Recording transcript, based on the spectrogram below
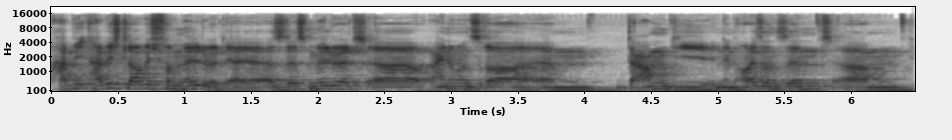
hab ich, hab ich glaube ich, von Mildred. Äh, also, das Mildred, äh, eine unserer ähm, Damen, die in den Häusern sind, ähm,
